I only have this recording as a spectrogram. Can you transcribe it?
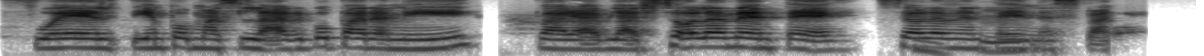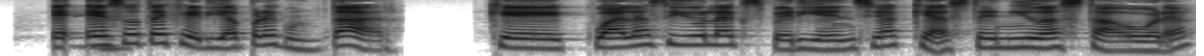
Fue el tiempo más largo para mí para hablar solamente, solamente en español. E, eso te quería preguntar, que cuál ha sido la experiencia que has tenido hasta ahora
